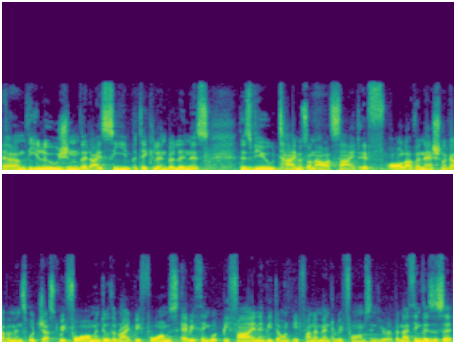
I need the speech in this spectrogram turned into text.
um, the illusion that I see in particular in Berlin is this view time is on our side. If all other national governments would just reform and do the right reforms, everything would be fine and we don't need fundamental reforms in Europe. And I think this is a,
